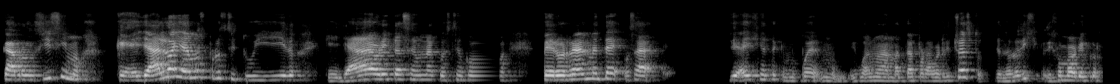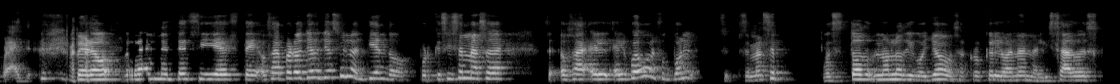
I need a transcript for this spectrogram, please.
cabroncísimo, que ya lo hayamos prostituido, que ya ahorita sea una cuestión, pero realmente, o sea, hay gente que me puede, igual me va a matar por haber dicho esto, yo no lo dije, lo dijo Mauricio pero realmente sí, este, o sea, pero yo, yo sí lo entiendo, porque sí se me hace, o sea, el, el juego del fútbol se me hace, pues todo, no lo digo yo, o sea, creo que lo han analizado, es,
